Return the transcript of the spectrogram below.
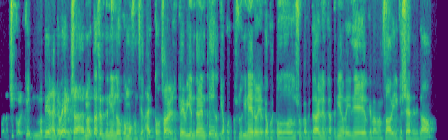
bueno, chicos, es que no tiene nada que ver, o sea, no estás entendiendo cómo funciona esto, ¿sabes? Es que evidentemente el que ha puesto su dinero y el que ha puesto su capital, el que ha tenido la idea, el que lo ha lanzado y el que se ha arriesgado,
